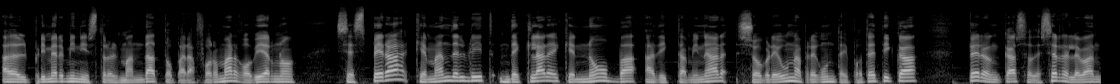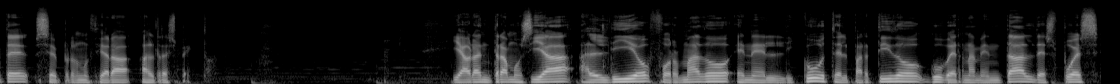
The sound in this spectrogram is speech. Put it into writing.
al primer ministro el mandato para formar gobierno, se espera que Mandelblit declare que no va a dictaminar sobre una pregunta hipotética, pero en caso de ser relevante se pronunciará al respecto. Y ahora entramos ya al lío formado en el Likud, el partido gubernamental, después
